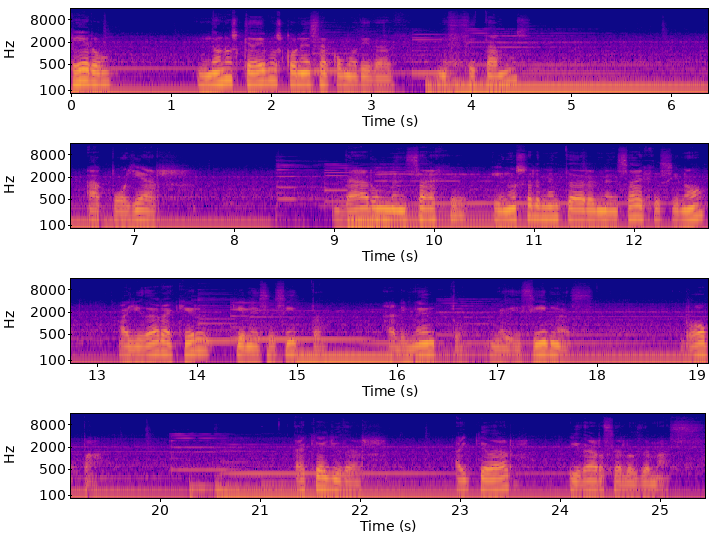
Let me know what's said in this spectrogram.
Pero no nos quedemos con esa comodidad. Necesitamos apoyar, dar un mensaje y no solamente dar el mensaje, sino ayudar a aquel que necesita alimento, medicinas, ropa. Hay que ayudar, hay que dar y darse a los demás.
